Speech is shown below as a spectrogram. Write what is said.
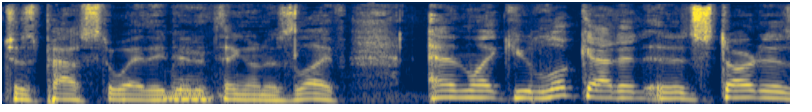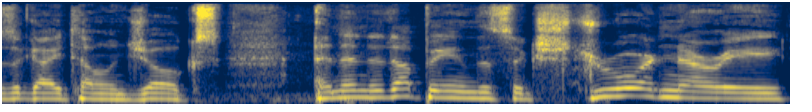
just passed away. They did a thing on his life, and like you look at it, and it started as a guy telling jokes, and ended up being this extraordinary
